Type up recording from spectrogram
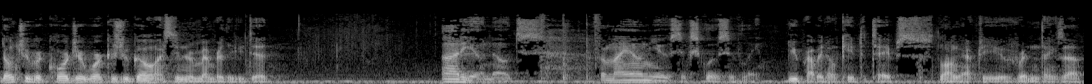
Don't you record your work as you go? I seem to remember that you did. Audio notes. For my own use exclusively. You probably don't keep the tapes long after you've written things up.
